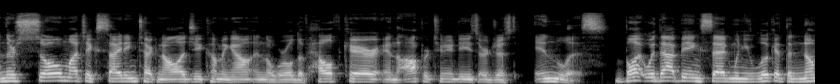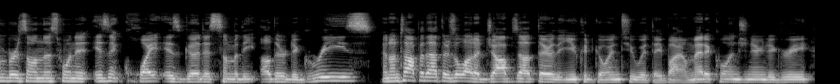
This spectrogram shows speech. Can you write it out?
And there's so much exciting technology coming out in the world of healthcare and the opportunities are just endless. But with that being said, when you look at the numbers on this one, it isn't quite as good as some of the other degrees. And on top of that, there's a lot of jobs out there that you could go into with a biomedical engineering degree.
